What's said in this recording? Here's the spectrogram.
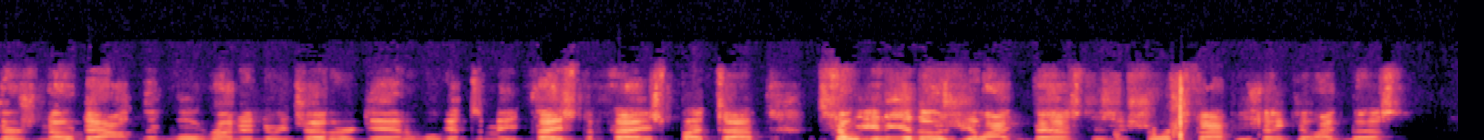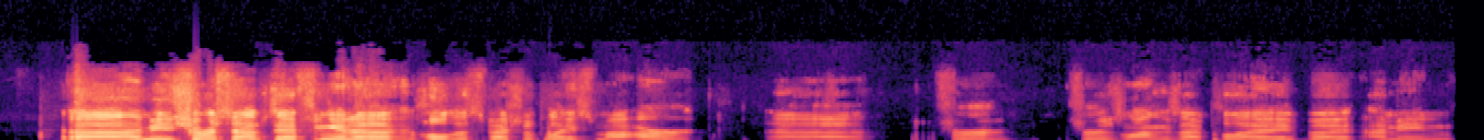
there's no doubt that we'll run into each other again and we'll get to meet face to face. But uh, so, any of those you like best? Is it shortstop you think you like best? Uh, I mean, shortstop's definitely gonna hold a special place in my heart uh, for for as long as I play. But I mean,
